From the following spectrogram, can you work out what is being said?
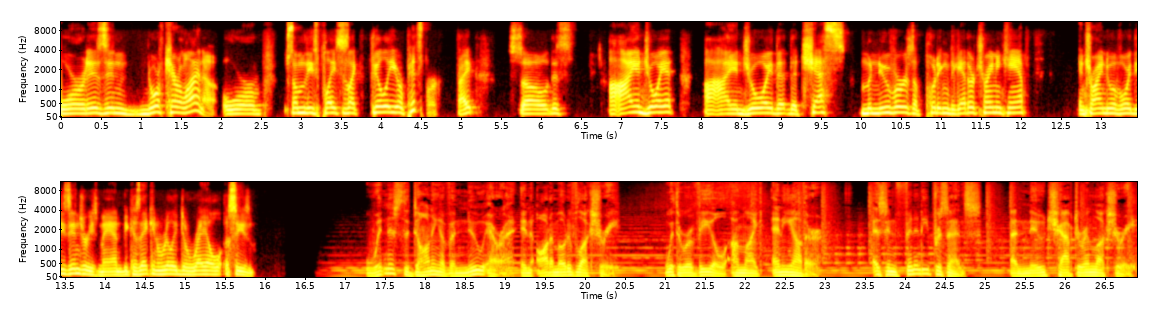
or it is in North Carolina or some of these places like Philly or Pittsburgh, right? So this, I enjoy it. I enjoy the the chess maneuvers of putting together training camp and trying to avoid these injuries, man, because they can really derail a season. Witness the dawning of a new era in automotive luxury with a reveal unlike any other as Infiniti presents a new chapter in luxury,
